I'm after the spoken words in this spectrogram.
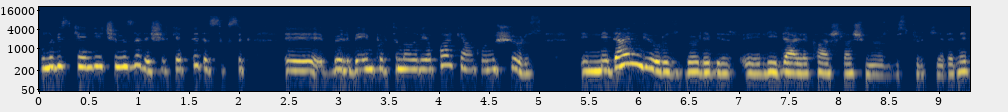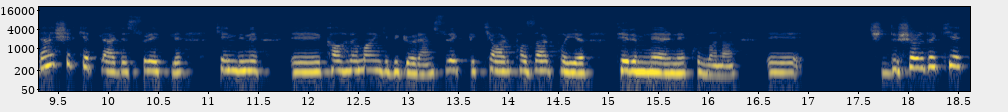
bunu biz kendi içimizde de şirkette de sık sık e, böyle beyin fırtınaları yaparken konuşuyoruz. E, neden diyoruz böyle bir e, liderle karşılaşmıyoruz biz Türkiye'de? Neden şirketlerde sürekli kendini e, kahraman gibi gören, sürekli kar pazar payı terimlerini kullanan, e, dışarıdaki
